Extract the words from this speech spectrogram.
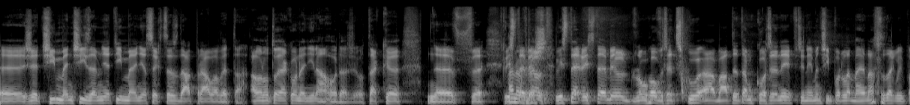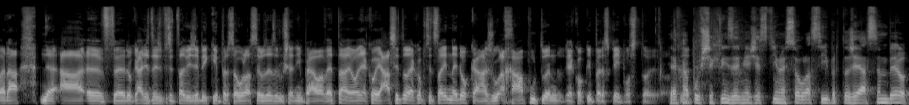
eh, že čím menší země, tím méně se chce zdát práva VETA. A ono to jako není náhoda, že jo? Tak v, vy, jste ano, byl, vy, jste, vy jste byl dlouho v Řecku a máte tam kořeny, při nejmenší podle jména to tak vypadá, a dokážete si představit, že by Kypr souhlasil se zrušením práva VETA, jo? Jako já si to jako představit nedokážu a chápu ten jako kyperský postoj. Jo. Já chápu všechny země, že s tím nesouhlasí, protože já jsem byl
